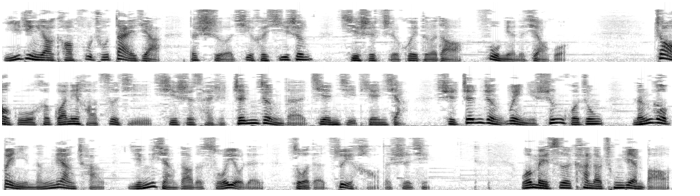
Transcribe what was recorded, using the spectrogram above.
一定要靠付出代价的舍弃和牺牲，其实只会得到负面的效果。照顾和管理好自己，其实才是真正的兼济天下。是真正为你生活中能够被你能量场影响到的所有人做的最好的事情。我每次看到充电宝，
